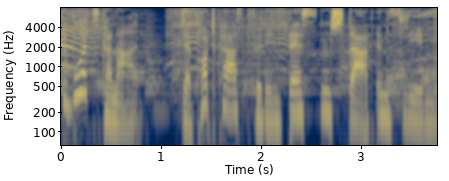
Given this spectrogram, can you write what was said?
Geburtskanal, der Podcast für den besten Start ins Leben.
